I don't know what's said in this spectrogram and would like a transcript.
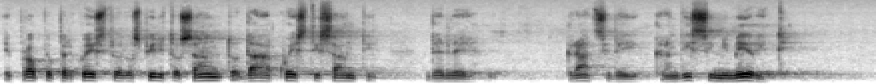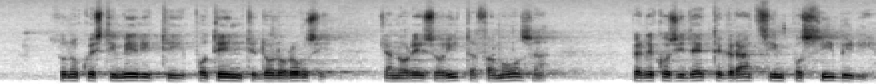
e proprio per questo lo Spirito Santo dà a questi santi delle grazie, dei grandissimi meriti. Sono questi meriti potenti dolorosi che hanno reso Rita famosa per le cosiddette grazie impossibili,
